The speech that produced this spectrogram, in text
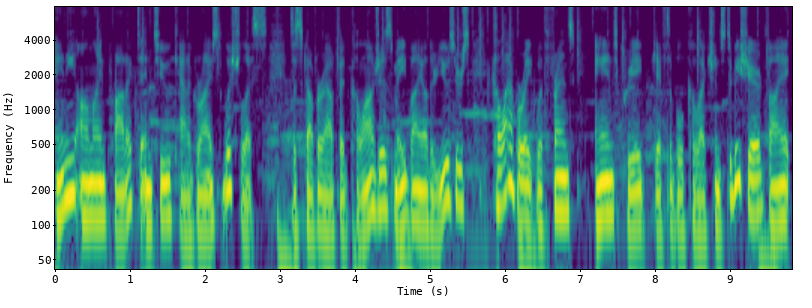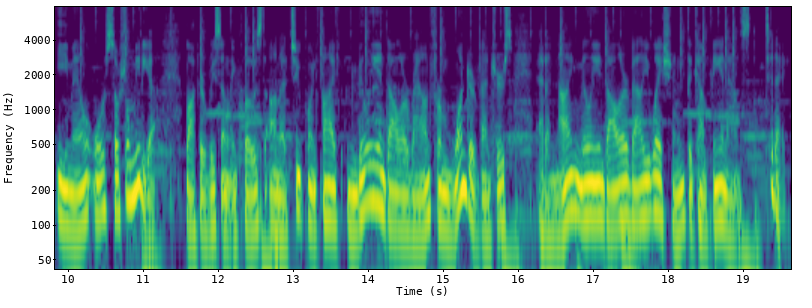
any online product into categorized wish lists, discover outfit collages made by other users, collaborate with friends, and create giftable collections to be shared via email or social media. Locker recently closed on a $2.5 million round from Wonder Ventures at a $9 million valuation, the company announced today.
